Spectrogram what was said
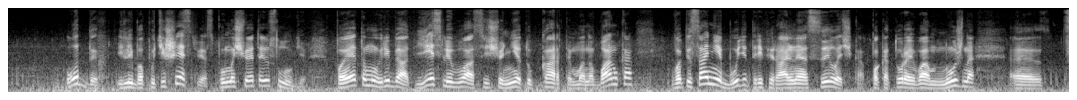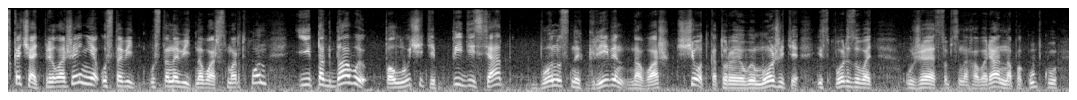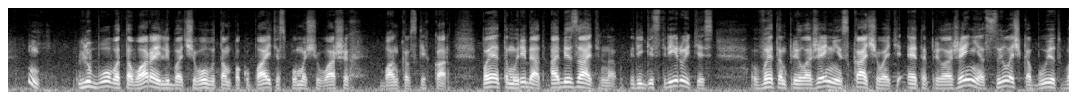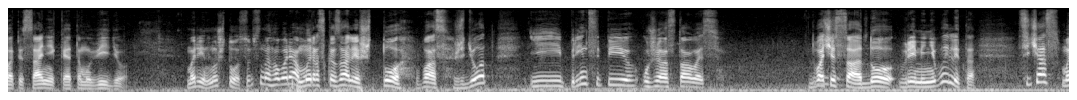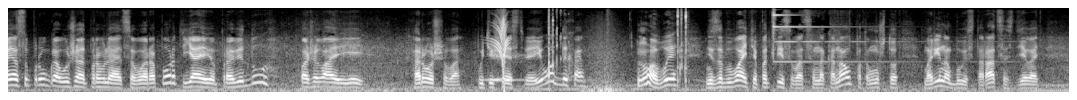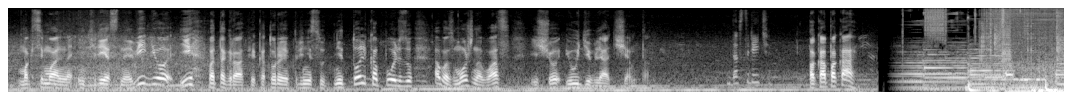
отдых либо путешествие с помощью этой услуги. Поэтому, ребят, если у вас еще нету карты Монобанка, в описании будет реферальная ссылочка, по которой вам нужно э, скачать приложение, установить, установить на ваш смартфон, и тогда вы получите 50 бонусных гривен на ваш счет, которые вы можете использовать уже, собственно говоря, на покупку ну, любого товара, либо чего вы там покупаете с помощью ваших банковских карт. Поэтому, ребят, обязательно регистрируйтесь в этом приложении, скачивайте это приложение, ссылочка будет в описании к этому видео. Марин, ну что, собственно говоря, мы рассказали, что вас ждет, и, в принципе, уже осталось два часа до времени вылета. Сейчас моя супруга уже отправляется в аэропорт, я ее проведу, пожелаю ей хорошего путешествия и отдыха. Ну а вы не забывайте подписываться на канал, потому что Марина будет стараться сделать максимально интересные видео и фотографии, которые принесут не только пользу, а возможно вас еще и удивлять чем-то. До встречи! Пока-пока! Thank you.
